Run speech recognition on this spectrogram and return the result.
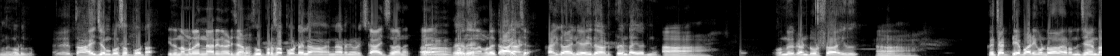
ഇതും കൊടുക്കും. ഇത് തായ് ജംബോ സപ്പോർട്ടാ. ഇത് നമ്മൾ എന്നാറിന്ന് മേടിച്ചാണ് സൂപ്പർ സപ്പോർട്ട് അല്ല? മേടിച്ച കാഴ്ചതാണ് അതെ. നമ്മൾ കാഴ്ച കൈ കാലിയായി ഇത് അടുത്ത് ഉണ്ടായി വരുന്നു. ഒന്ന് രണ്ടു വർഷമായി ഇത് ചട്ടിയപ്പാടി കൊണ്ടുപോകാൻ വേറെ ഒന്നും ചെയ്യണ്ട.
